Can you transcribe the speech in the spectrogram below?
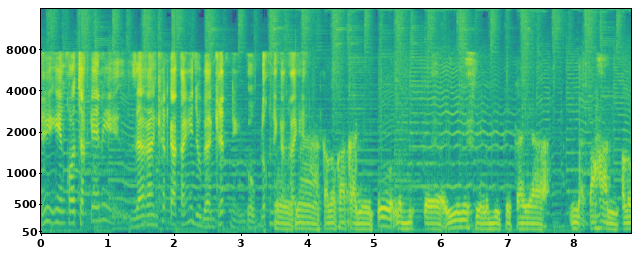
Ini yang kocaknya ini Zara grade kakaknya juga grade nih. Goblok nih Nah, kakaknya. nah kalau kakaknya itu lebih ke ini sih lebih ke kayak nggak tahan kalau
